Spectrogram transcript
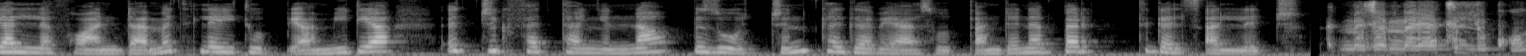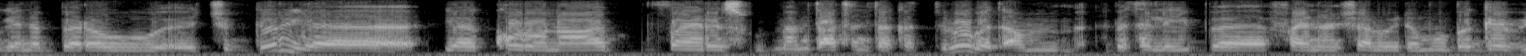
ያለፈው አንድ ዓመት ለኢትዮጵያ ሚዲያ እጅግ ፈታኝና ብዙዎችን ከገበያ ያስወጣ እንደነበር ትገልጻለች። መጀመሪያ ትልቁ የነበረው ችግር የኮሮና ቫይረስ መምጣትን ተከትሎ በጣም በተለይ በፋይናንሻል ወይ ደግሞ በገቢ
